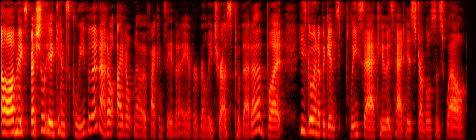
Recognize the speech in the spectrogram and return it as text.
um, especially against Cleveland. I don't I don't know if I can say that I ever really trust Pivetta, but he's going up against Plesac, who has had his struggles as well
